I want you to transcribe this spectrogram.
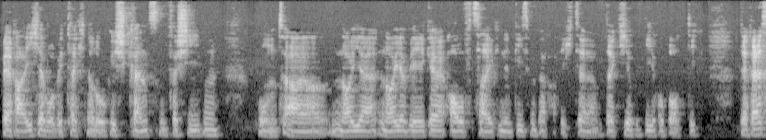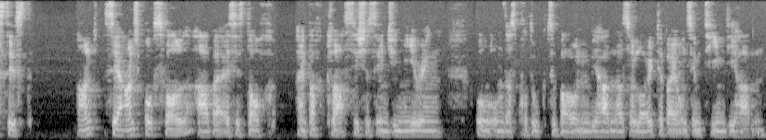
Bereiche, wo wir technologisch Grenzen verschieben und äh, neue, neue Wege aufzeigen in diesem Bereich der, der Chirurgie-Robotik. Der Rest ist an, sehr anspruchsvoll, aber es ist doch einfach klassisches Engineering, um, um das Produkt zu bauen. Wir haben also Leute bei uns im Team, die haben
